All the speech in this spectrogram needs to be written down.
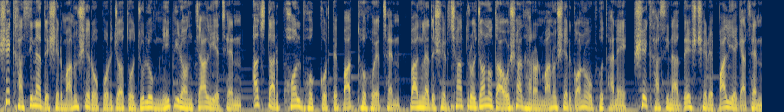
শেখ হাসিনা দেশের মানুষের ওপর যত জুলুম নিপীড়ন চালিয়েছেন, আজ তার ফল ভোগ করতে বাধ্য হয়েছেন। বাংলাদেশের ছাত্র জনতা ও সাধারণ মানুষের গণ অভ্যুত্থানে শেখ হাসিনা দেশ ছেড়ে পালিয়ে গেছেন।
